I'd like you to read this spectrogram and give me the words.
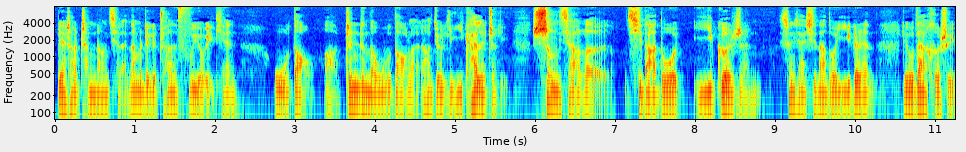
边上成长起来。那么，这个船夫有一天悟道啊，真正的悟道了，然后就离开了这里，剩下了悉达多一个人。剩下悉达多一个人留在河水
